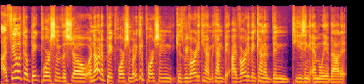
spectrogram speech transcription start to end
I feel like a big portion of the show, or not a big portion, but a good portion, because we've already kind of, kind of, I've already been kind of been teasing Emily about it.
